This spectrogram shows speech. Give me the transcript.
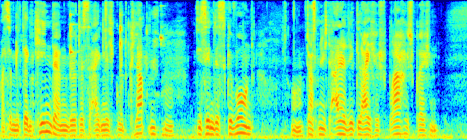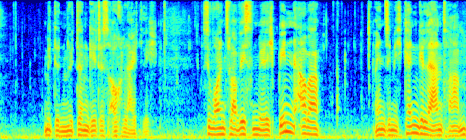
Also mit den Kindern wird es eigentlich gut klappen. Die sind es gewohnt, dass nicht alle die gleiche Sprache sprechen. Mit den Müttern geht es auch leidlich. Sie wollen zwar wissen, wer ich bin, aber wenn sie mich kennengelernt haben,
